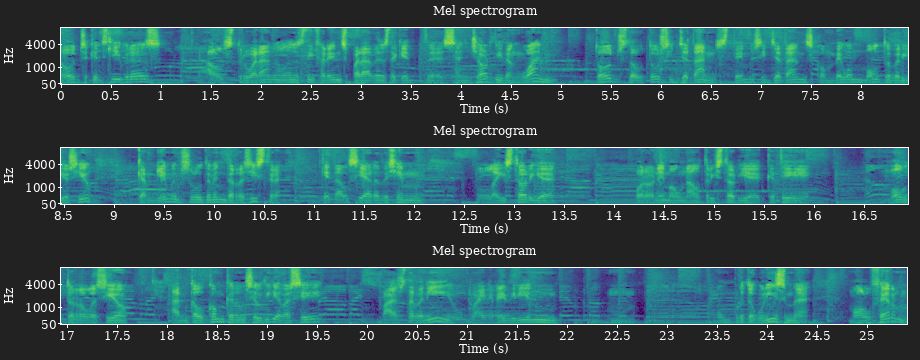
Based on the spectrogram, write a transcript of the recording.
Tots aquests llibres els trobaran a les diferents parades d'aquest Sant Jordi d'enguany tots d'autors sitgetans, temes sitgetans, com veuen molta variació, canviem absolutament de registre. Què tal si ara deixem la història, però anem a una altra història que té molta relació amb quelcom que en el seu dia va ser, va esdevenir, gairebé diríem, un protagonisme molt ferm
